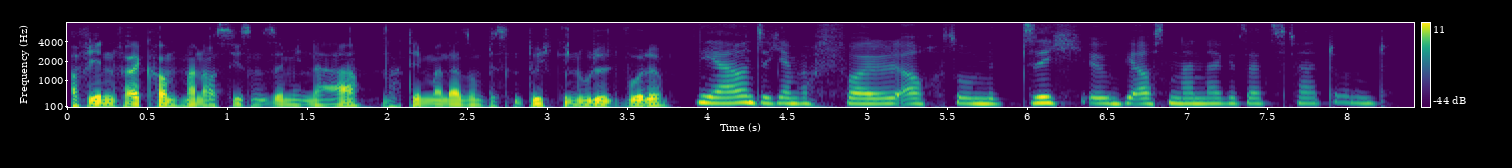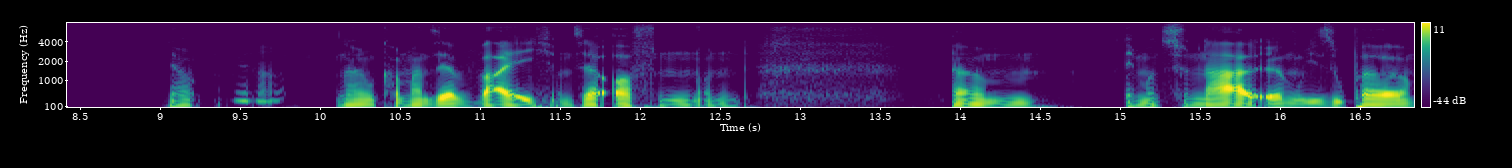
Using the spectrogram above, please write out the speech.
Auf jeden Fall kommt man aus diesem Seminar, nachdem man da so ein bisschen durchgenudelt wurde. Ja, und sich einfach voll auch so mit sich irgendwie auseinandergesetzt hat und Ja. Ja. Da kommt man sehr weich und sehr offen und ähm, emotional irgendwie super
